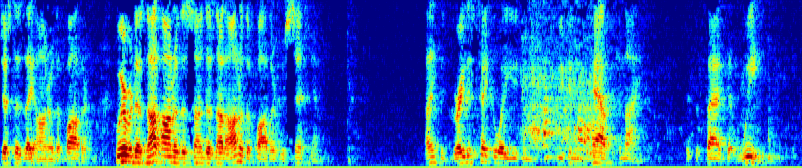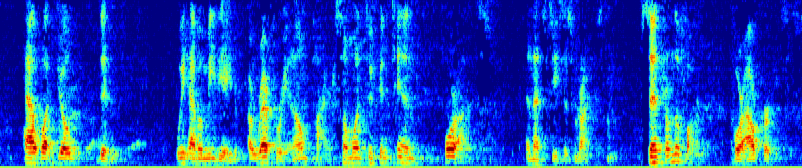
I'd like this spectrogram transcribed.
just as they honor the Father. Whoever does not honor the Son does not honor the Father who sent him. I think the greatest takeaway you can you can have tonight is the fact that we have what Job didn't. We have a mediator, a referee, an umpire, someone to contend for us, and that's Jesus Christ, sent from the Father for our purposes.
